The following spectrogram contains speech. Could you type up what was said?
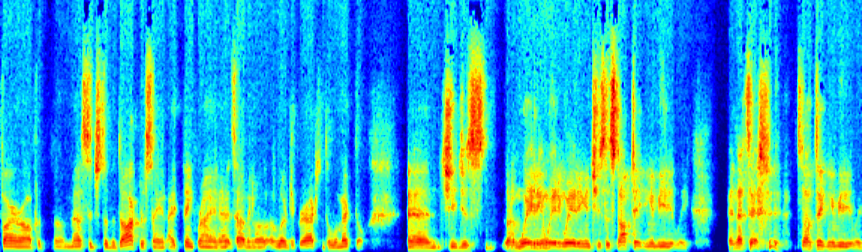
fire off a, a message to the doctor saying, I think Ryan is having an allergic reaction to Lamictal. And she just, I'm waiting, waiting, waiting. And she says, stop taking immediately. And that's it. stop taking immediately.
